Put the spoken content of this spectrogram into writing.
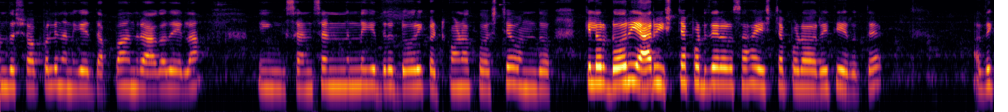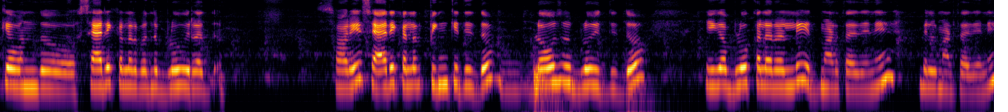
ಒಂದು ಶಾಪಲ್ಲಿ ನನಗೆ ದಪ್ಪ ಅಂದರೆ ಆಗೋದೇ ಇಲ್ಲ. ಹಿಂಗೆ ಸಣ್ಣ ಸಣ್ಣಗಿದ್ರೆ ಡೋರಿ ಕಟ್ಕೊಳಕ್ಕೂ ಅಷ್ಟೇ ಒಂದು, ಕೆಲವರು ಡೋರಿ ಯಾರು ಇಷ್ಟಪಡದೇ ಇರೋರು ಸಹ ಇಷ್ಟಪಡೋ ರೀತಿ ಇರುತ್ತೆ. ಅದಕ್ಕೆ ಒಂದು ಸ್ಯಾರಿ ಕಲರ್ ಬಂದು ಬ್ಲೂ ಇರೋದು, ಸಾರಿ ಸ್ಯಾರಿ ಕಲರ್ ಪಿಂಕ್ ಇದ್ದಿದ್ದು, ಬ್ಲೌಸು ಬ್ಲೂ ಇದ್ದಿದ್ದು, ಈಗ ಬ್ಲೂ ಕಲರಲ್ಲಿ ಇದು ಮಾಡ್ತಾಯಿದ್ದೀನಿ ಬಿಲ್ ಮಾಡ್ತಾಯಿದ್ದೀನಿ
